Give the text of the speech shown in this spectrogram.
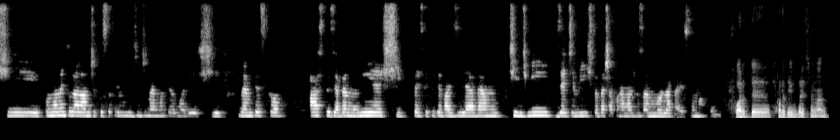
și în momentul ăla am început să primim din ce în ce mai multe urmăriri și mi-amintesc că astăzi aveam 1000 și peste câteva zile aveam 5000, 10000 și tot așa până am ajuns la numărul la care suntem acum. Foarte, foarte impresionant.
